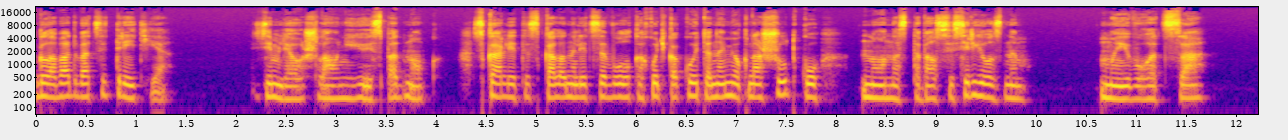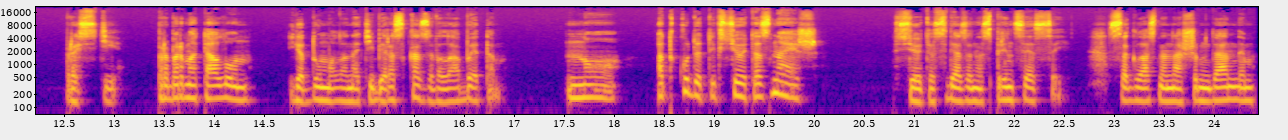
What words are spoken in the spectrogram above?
Глава 23. Земля ушла у нее из-под ног. Скарлетт искала на лице волка хоть какой-то намек на шутку, но он оставался серьезным. «Моего отца...» «Прости», – пробормотал он. «Я думал, она тебе рассказывала об этом». «Но откуда ты все это знаешь?» «Все это связано с принцессой. Согласно нашим данным,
